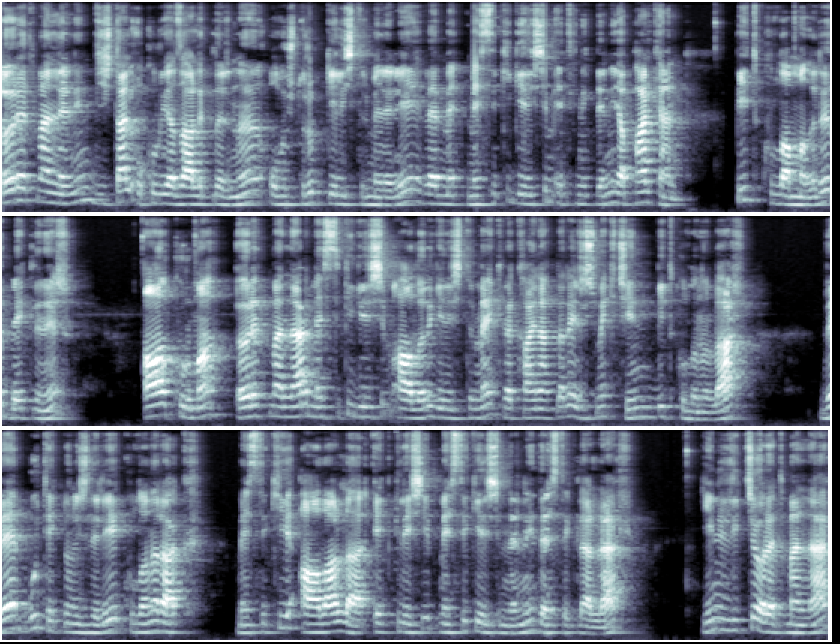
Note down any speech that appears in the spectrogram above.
öğretmenlerinin dijital okuryazarlıklarını oluşturup geliştirmeleri ve mesleki gelişim etkinliklerini yaparken bit kullanmaları beklenir. Ağ kurma, öğretmenler mesleki gelişim ağları geliştirmek ve kaynaklara erişmek için bit kullanırlar ve bu teknolojileri kullanarak mesleki ağlarla etkileşip meslek gelişimlerini desteklerler. Yenilikçi öğretmenler,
